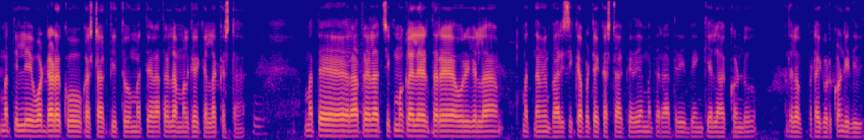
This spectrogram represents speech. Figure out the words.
ಮತ್ತು ಇಲ್ಲಿ ಓಡಾಡೋಕ್ಕೂ ಕಷ್ಟ ಆಗ್ತಿತ್ತು ಮತ್ತು ರಾತ್ರಿ ಎಲ್ಲ ಮಲ್ಗೋಕ್ಕೆಲ್ಲ ಕಷ್ಟ. ಮತ್ತು ರಾತ್ರಿ ಎಲ್ಲ ಚಿಕ್ಕ ಮಕ್ಕಳೆಲ್ಲ ಇರ್ತಾರೆ ಅವರಿಗೆಲ್ಲ ಮತ್ತು ನಮಗೆ ಭಾರಿ ಸಿಕ್ಕಾಪಟ್ಟೆ ಕಷ್ಟ ಆಗ್ತದೆ. ಮತ್ತು ರಾತ್ರಿ ಬೆಂಕಿ ಎಲ್ಲ ಹಾಕ್ಕೊಂಡು ಅದೆಲ್ಲ ಪಟಾಕಿ ಹೊಡ್ಕೊಂಡಿದ್ದೀವಿ.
